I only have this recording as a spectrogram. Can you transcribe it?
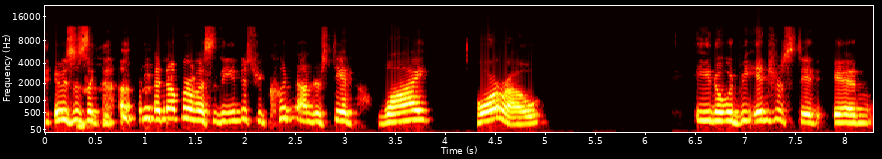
it was just like a, a number of us in the industry couldn't understand why Toro, you know, would be interested in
